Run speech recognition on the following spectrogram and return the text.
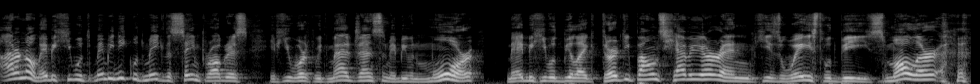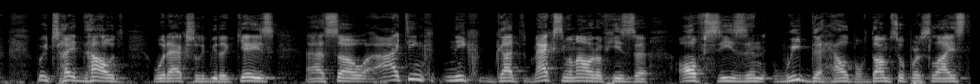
I don't know, maybe he would, maybe Nick would make the same progress if he worked with Matt Jansen, maybe even more. Maybe he would be like 30 pounds heavier and his waist would be smaller, which I doubt would actually be the case. Uh, so I think Nick got maximum out of his uh, off season with the help of Dom Super Sliced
